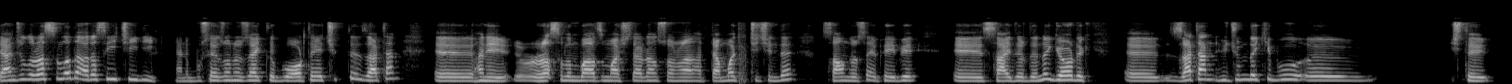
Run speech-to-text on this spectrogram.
D'Angelo Russell'la da arası hiç iyi değil. Yani bu sezon özellikle bu ortaya çıktı. Zaten e, hani Russell'ın bazı maçlardan sonra hatta maç içinde Saunders'a epey bir e, saydırdığını gördük. E, zaten hücumdaki bu e, işte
